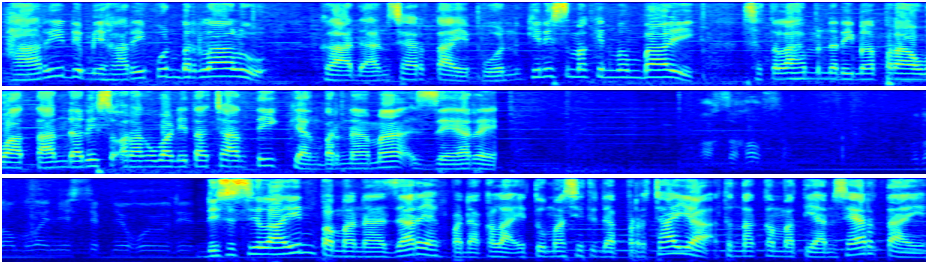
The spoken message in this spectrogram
Hari demi hari pun berlalu, keadaan Sertai pun kini semakin membaik setelah menerima perawatan dari seorang wanita cantik yang bernama Zere. Di sisi lain, Paman Nazar yang pada kala itu masih tidak percaya tentang kematian Sertai,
